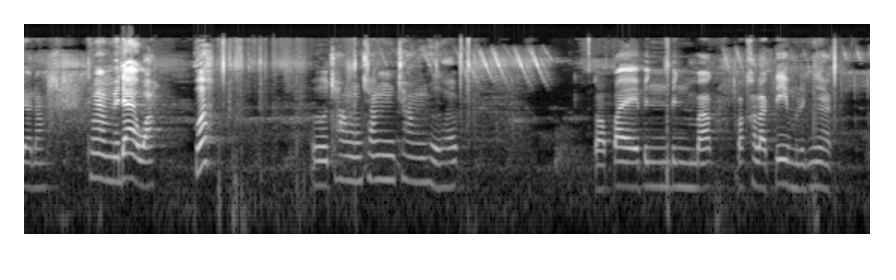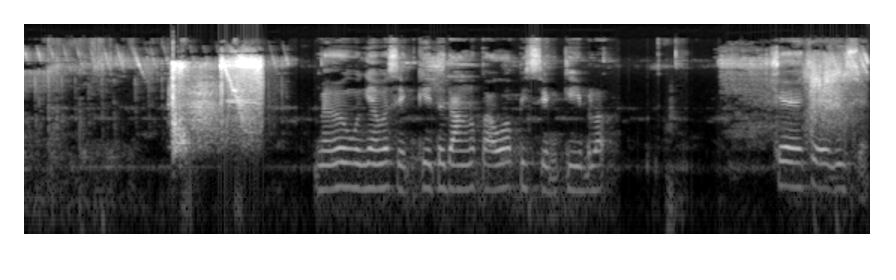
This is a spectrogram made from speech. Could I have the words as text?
ดี๋ยวนะทำไมไม่ได้วะวะเออช่างช่างช่างเถอะครับ ต่อไปเป็นเป็นบัคบัคคาราเต้มันเงือกไม่รู้เหมือนกันว่าเสียงเกย์จะดังหรือเปล่าว่าปิดเสียงเกย์ไปแล้วแค่แค่ด้เสียง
